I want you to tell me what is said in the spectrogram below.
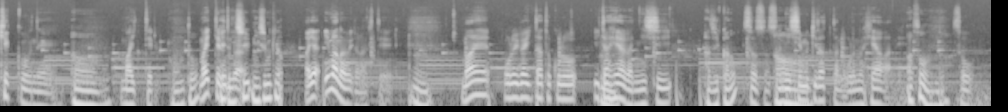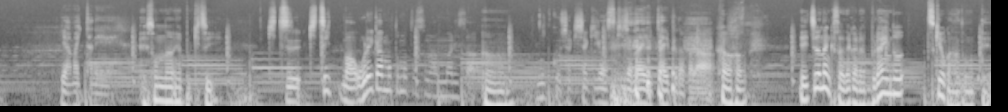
結構ね参ってる。本当？参ってるとか。え西西向きなの？あいや今のじゃなくてうん。前俺がいたところいた部屋が西、あ実家の？そうそうそう西向きだったんで俺の部屋がね。あそうなんだ。そう。いや参ったね。えそんなやっぱきつい？きつきつい。まあ俺がもともとそのあんまりさうん。日光シャキシャキが好きじゃないタイプだから。え一応なんかさだからブラインドつけようかなと思って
